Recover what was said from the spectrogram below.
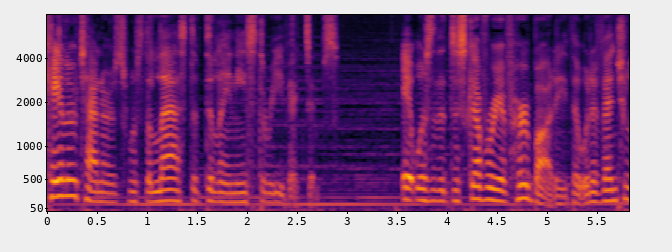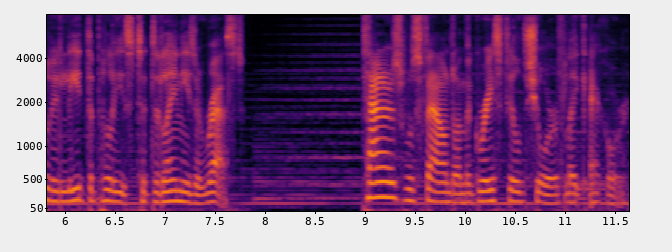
Kaylor Tanners was the last of Delaney's three victims. It was the discovery of her body that would eventually lead the police to Delaney's arrest. Tanners was found on the Gracefield shore of Lake Ecor,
